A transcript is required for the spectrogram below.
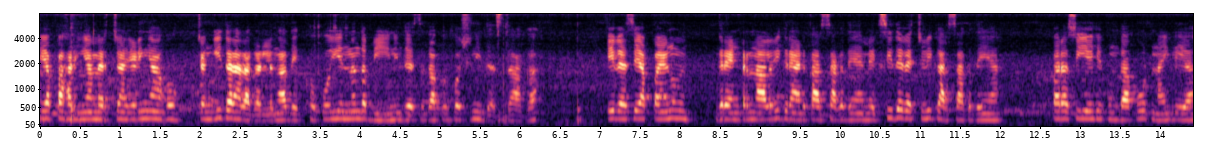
ਇਹ ਆਪਾਂ ਹਰੀਆਂ ਮਿਰਚਾਂ ਜਿਹੜੀਆਂ ਉਹ ਚੰਗੀ ਤਰ੍ਹਾਂ ਰਗੜ ਲਈਆਂ, ਦੇਖੋ, ਕੋਈ ਇਹਨਾਂ ਦਾ ਬੀ ਨਹੀਂ ਦਿਸਦਾ, ਕੋਈ ਕੁਛ ਨਹੀਂ ਦਿਸਦਾ ਹੈਗਾ। ਇਹ ਵੈਸੇ ਆਪਾਂ ਇਹਨੂੰ ਗ੍ਰਾਈਂਡਰ ਨਾਲ ਵੀ ਗ੍ਰਾਈਂਡ ਕਰ ਸਕਦੇ ਹਾਂ, ਮਿਕਸੀ ਦੇ ਵਿੱਚ ਵੀ ਕਰ ਸਕਦੇ ਹਾਂ। ਪਰ ਅਸੀਂ ਇਹ ਕੁੰਡਾ ਘੋਟਣਾ ਹੀ ਲਿਆ।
